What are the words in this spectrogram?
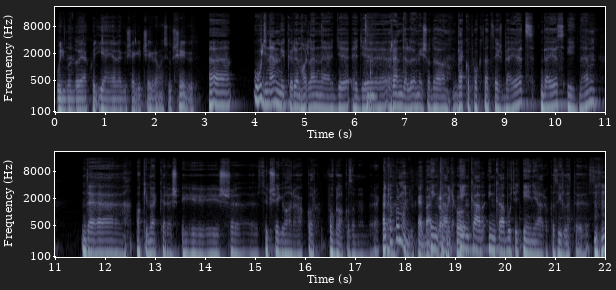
úgy gondolják, hogy ilyen jellegű segítségre van szükségük? Úgy nem működöm, hogy lenne egy, egy rendelőm, és oda bekopogtatsz és bejössz, bejössz, így nem de aki megkeres és szükség van rá, akkor foglalkozom emberekkel. Hát akkor mondjuk el bátran, inkább, hogy hol... Inkább, inkább úgy, hogy én járok az illetőhöz. Uh-huh.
